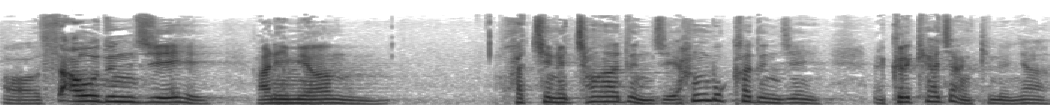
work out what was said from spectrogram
어, 싸우든지 아니면 화친을 청하든지 항복하든지 그렇게 하지 않겠느냐.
